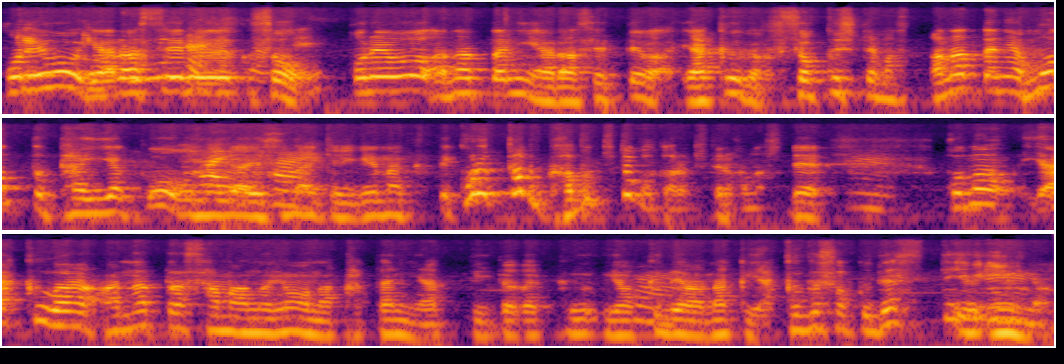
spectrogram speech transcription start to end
これをやらせるそう。これをあなたにやらせては役が不足してます。あなたにはもっと大役をお願いしなきゃいけなくて、これ多分歌舞伎とかから来てる話でうんこの役はあなた様のような方にやっていただく役ではなく役不足ですっていう意味なの、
